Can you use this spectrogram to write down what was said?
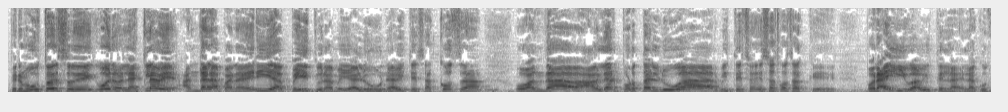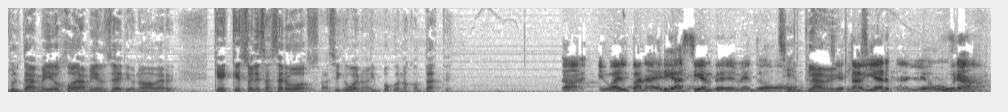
Pero me gustó eso de, bueno, la clave, andá a la panadería, pedite una media luna, viste esas cosas, o andá a hablar por tal lugar, viste Eso- esas cosas que por ahí va, viste, en la, en la consulta medio joda, medio en serio, ¿no? A ver qué, qué sueles hacer vos. Así que bueno, ahí poco nos contaste. No, igual panadería siempre le meto. Siempre. Clave. Si está abierta y veo una,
